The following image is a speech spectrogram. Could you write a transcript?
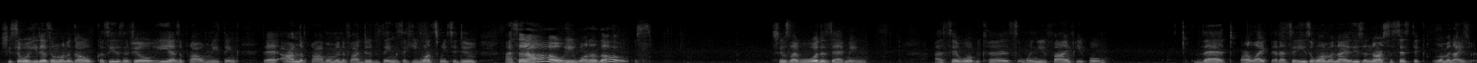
She said, well, he doesn't want to go because he doesn't feel he has a problem. He thinks that I'm the problem, and if I do the things that he wants me to do, I said, oh, he one of those. She was like, well, what does that mean? I said, well, because when you find people that are like that, I said, he's a womanizer. He's a narcissistic womanizer.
